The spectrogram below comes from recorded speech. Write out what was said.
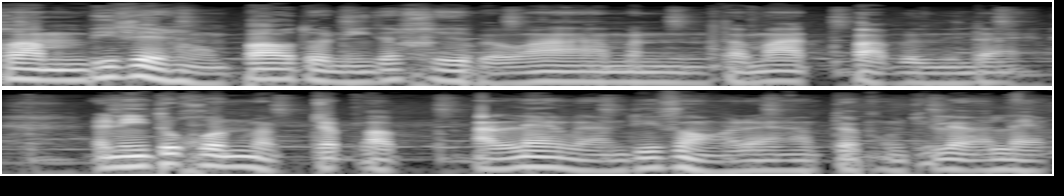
ความพิเศษของเป้าตัวนี้ก็คือแบบว่ามันสามารถปรับแบบนี้ได้ อันนี้ทุกคนแบบจะปรับอันแรกหรืออันที่สองก็ได้ครับ แต่ผมจะเลือกอันแรก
